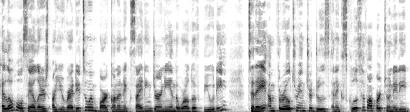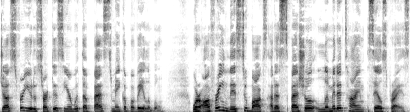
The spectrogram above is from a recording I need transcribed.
Hello, wholesalers. Are you ready to embark on an exciting journey in the world of beauty? Today, I'm thrilled to introduce an exclusive opportunity just for you to start this year with the best makeup available. We're offering this Tu Box at a special limited time sales price.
